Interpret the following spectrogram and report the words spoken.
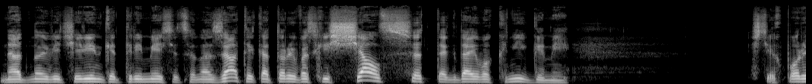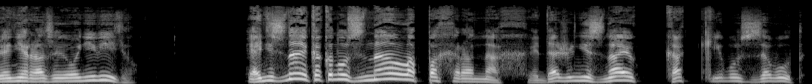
на одной вечеринке три месяца назад и который восхищался тогда его книгами. С тех пор я ни разу его не видел. Я не знаю, как он узнал о похоронах, и даже не знаю, как его зовут.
